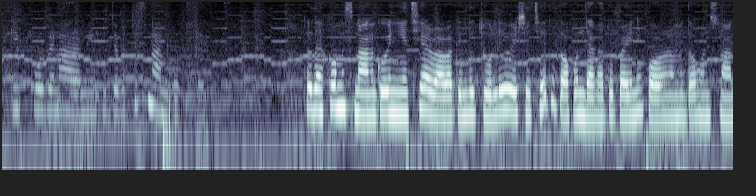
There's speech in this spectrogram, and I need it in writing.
স্কিপ করবে না, আর আমি এখন যাব হচ্ছে স্নান করতে। তো দেখো, আমি স্নান করে নিয়েছি, আর বাবা কিন্তু চলেও এসেছে, তো তখন দেখাতে পারিনি, কারণ আমি তখন স্নান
